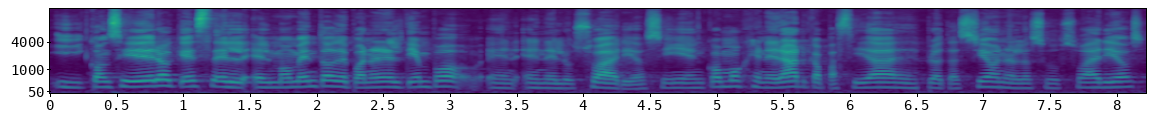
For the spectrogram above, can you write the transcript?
y considero que es el, momento de poner el tiempo en, el usuario, ¿sí? en cómo generar capacidades de explotación en los usuarios,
